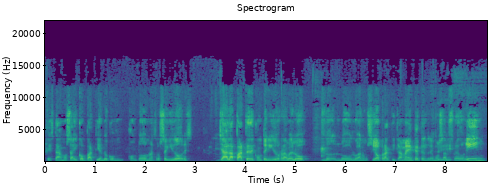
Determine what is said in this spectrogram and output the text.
que estamos ahí compartiendo con, todos nuestros seguidores. Ya la parte de contenido, Ravelo lo, lo, anunció prácticamente. Tendremos a Alfredo Nin,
